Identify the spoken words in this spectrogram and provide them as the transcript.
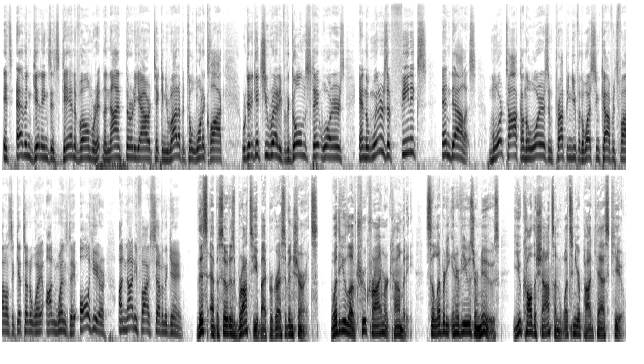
It's Evan Giddings. It's Dan Devone. We're hitting the 9:30 hour, taking you right up until one o'clock. We're going to get you ready for the Golden State Warriors and the winners of Phoenix and Dallas. More talk on the Warriors and prepping you for the Western Conference Finals that gets underway on Wednesday. All here on 95.7 The Game. This episode is brought to you by Progressive Insurance. Whether you love true crime or comedy, celebrity interviews or news, you call the shots on what's in your podcast queue.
